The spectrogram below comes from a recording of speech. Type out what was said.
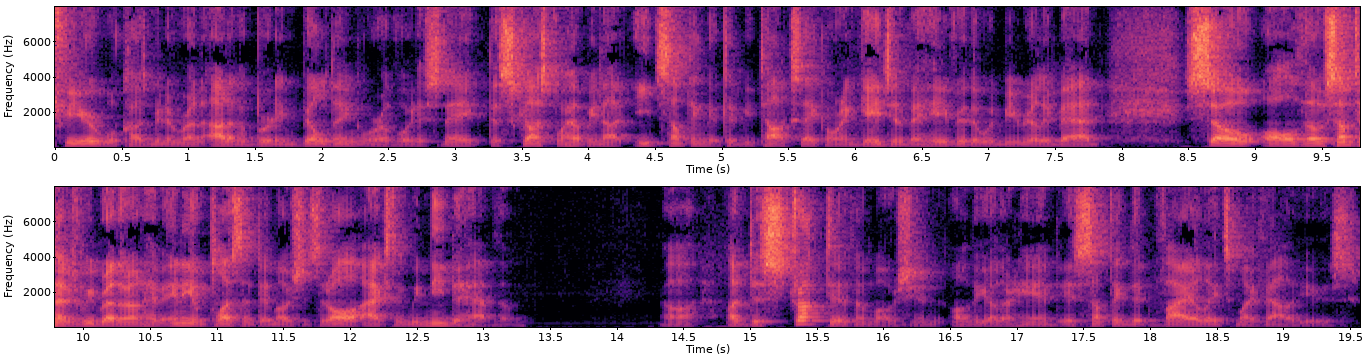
Fear will cause me to run out of a burning building or avoid a snake. Disgust will help me not eat something that could be toxic or engage in a behavior that would be really bad. So, although sometimes we'd rather not have any unpleasant emotions at all, actually, we need to have them. Uh, a destructive emotion, on the other hand, is something that violates my values,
